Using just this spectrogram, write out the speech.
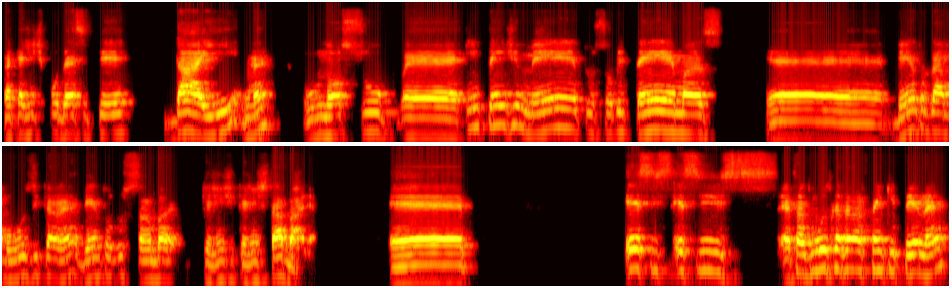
para que a gente pudesse ter daí né, o nosso é, entendimento sobre temas é, dentro da música, né, dentro do samba que a gente, que a gente trabalha. É, esses, esses, essas músicas elas têm que ter né,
